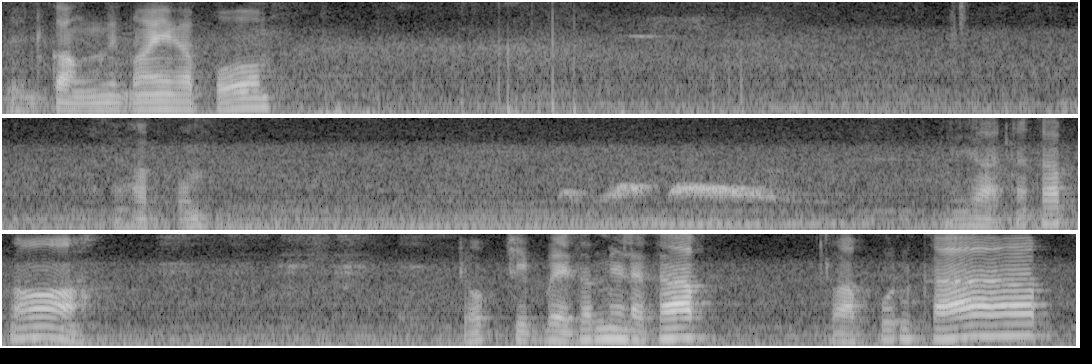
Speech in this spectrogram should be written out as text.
ตื่นกล้องนิดหน่อยครับผมนะครับผมอนุญาตนะครับเนาะจบชิปไว้ท่านนี้แหละครับ ขอบคุณครับ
